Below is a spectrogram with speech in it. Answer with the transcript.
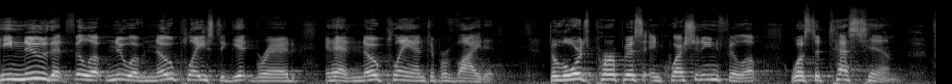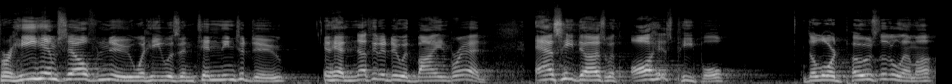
He knew that Philip knew of no place to get bread and had no plan to provide it. The Lord's purpose in questioning Philip was to test him, for he himself knew what he was intending to do. It had nothing to do with buying bread. As he does with all his people, the Lord posed the dilemma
